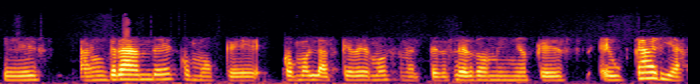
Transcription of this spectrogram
es tan grande como que como las que vemos en el tercer dominio que es eucaria.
